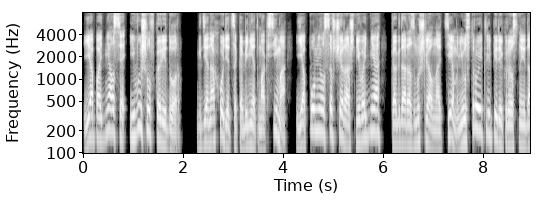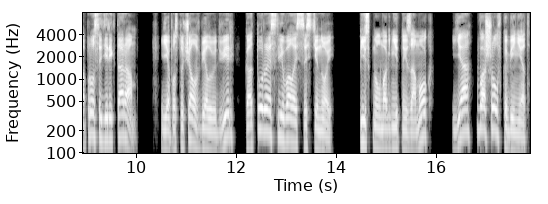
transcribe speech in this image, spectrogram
я поднялся и вышел в коридор. где находится кабинет Максима, я помнил со вчерашнего дня, когда размышлял над тем, не устроить ли перекрестные допросы директорам. Я постучал в белую дверь, которая сливалась со стеной. Пискнул магнитный замок. Я вошел в кабинет.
